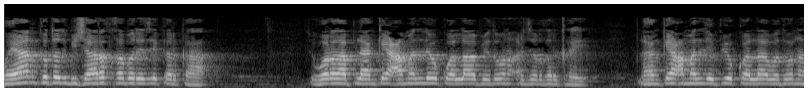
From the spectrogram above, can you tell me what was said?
بیان کوته د بشارت خبره ذکر کا چې وردا پلان کې عمل له کو الله په دون اجر درکې پلان کې عمل له پیو کو الله ودون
